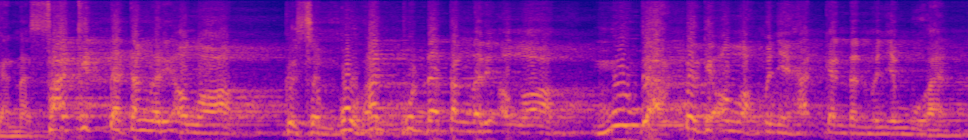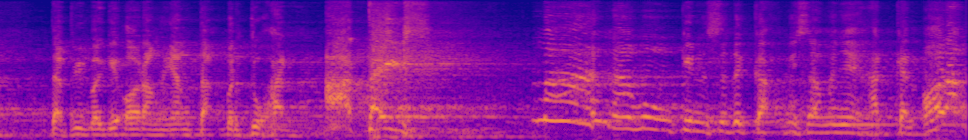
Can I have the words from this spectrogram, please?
Karena sakit datang dari Allah kesembuhan pun datang dari Allah. Mudah bagi Allah menyehatkan dan menyembuhkan. Tapi bagi orang yang tak bertuhan ateis. Mana mungkin sedekah bisa menyehatkan orang?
